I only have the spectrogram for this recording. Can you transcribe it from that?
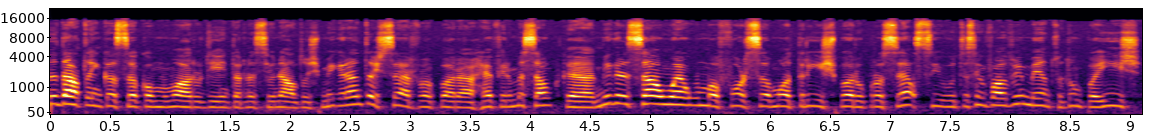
Na data em que se comemora o Dia Internacional dos Migrantes, serve para a reafirmação que a migração é uma força motriz para o processo e o desenvolvimento de um país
